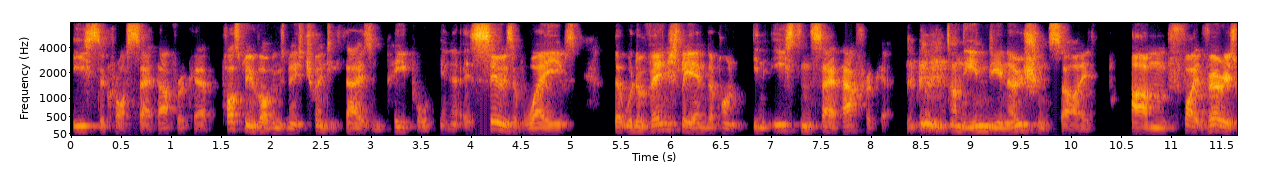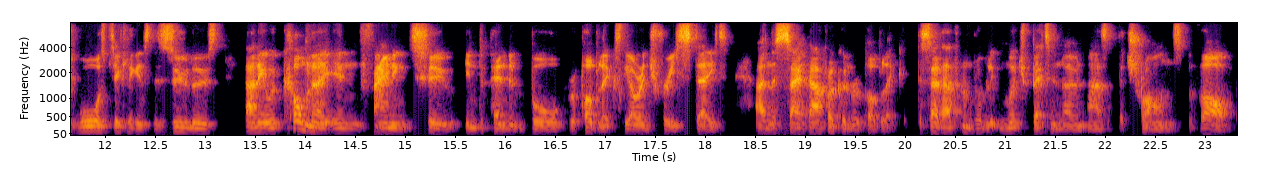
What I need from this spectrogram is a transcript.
east across South Africa, possibly involving as many as 20,000 people in a, a, series of waves that would eventually end up on in eastern South Africa on the Indian Ocean side um, fight various wars, particularly against the Zulus, and it would culminate in founding two independent Boer republics, the Orange Free State and the South African Republic, the South African Republic, much better known as the Transvaal.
